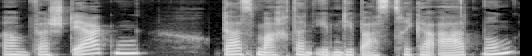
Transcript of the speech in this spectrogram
äh, verstärken. Das macht dann eben die Bastrika-Atmung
